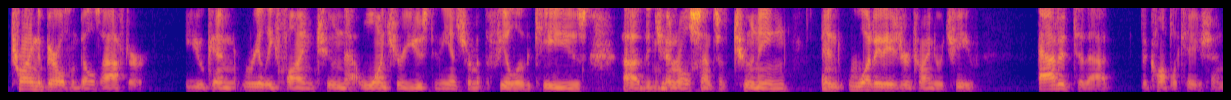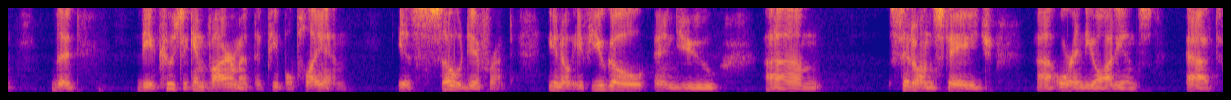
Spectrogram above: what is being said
trying the barrels and bells after, you can really fine tune that once you're used to the instrument, the feel of the keys, uh, the general sense of tuning, and what it is you're trying to achieve. Added to that, the complication that the acoustic environment that people play in is so different. You know, if you go and you um, sit on stage uh, or in the audience at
